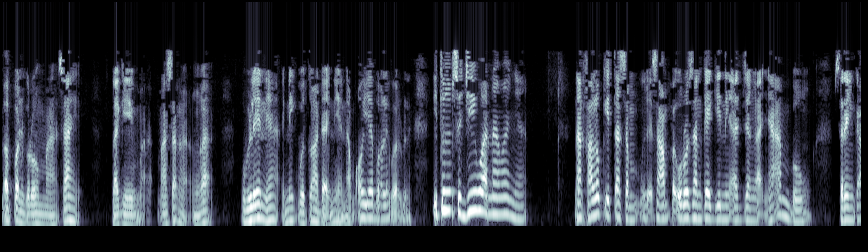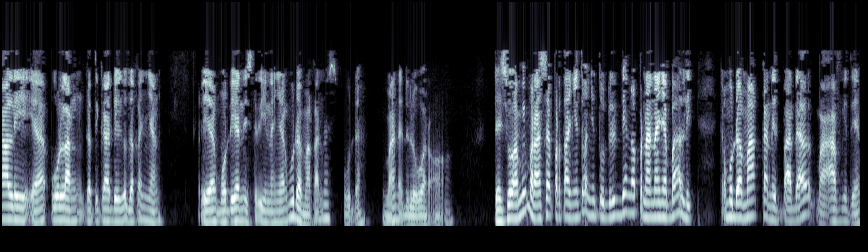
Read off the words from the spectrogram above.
telepon ke rumah saya lagi masak nggak enggak beliin ya, ini kebetulan ada ini enak. Oh ya boleh, boleh. Itu sejiwa namanya. Nah kalau kita sampai urusan kayak gini aja nggak nyambung, sering kali ya pulang ketika dia udah kenyang, ya kemudian istri nanya, udah makan mas? Udah. Gimana di luar? Oh. Dan suami merasa pertanyaan itu hanya tuh diri, dia nggak pernah nanya balik. Kamu udah makan itu, padahal maaf gitu ya.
